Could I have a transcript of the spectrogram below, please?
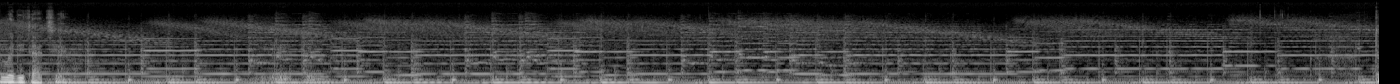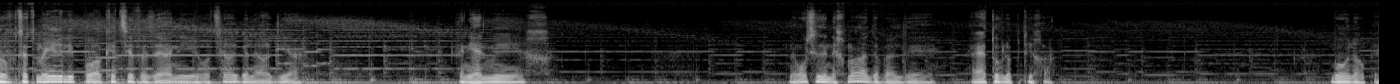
מדיטציה. קצת מהיר לי פה הקצב הזה, אני רוצה רגע להרגיע. אני אנמיך. למרות שזה נחמד, אבל זה היה טוב לפתיחה. בואו נרפה.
